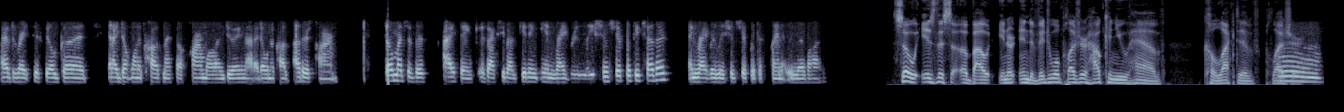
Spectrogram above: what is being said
I have the right to feel good. And I don't want to cause myself harm while I'm doing that. I don't want to cause others harm. So much of this, I think, is actually about getting in right relationship with each other and right relationship with this planet we live on. So, is this about individual pleasure? How can you have collective pleasure? Mm.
